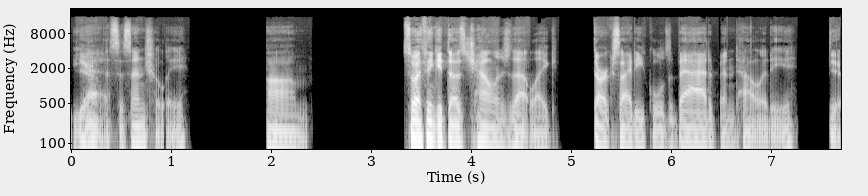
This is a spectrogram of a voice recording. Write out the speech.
Yeah. Yes, essentially. Um so I think it does challenge that like dark side equals bad mentality. yeah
